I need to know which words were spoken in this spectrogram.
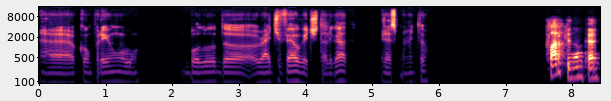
É, eu comprei um bolo do Red Velvet, tá ligado? Já experimentou? Claro que não, cara.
